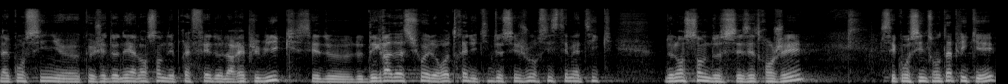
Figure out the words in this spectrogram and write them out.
La consigne que j'ai donnée à l'ensemble des préfets de la République, c'est de, dégradation et le retrait du titre de séjour systématique de l'ensemble de ces étrangers. Ces consignes sont appliquées.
